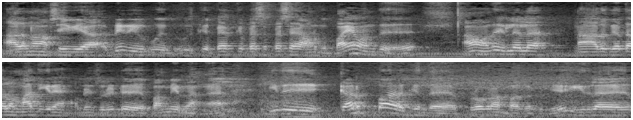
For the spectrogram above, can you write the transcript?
அதை நான் செய்வியா? அப்படின்னு பேச பேச பேச அவனுக்கு பயம் வந்து அவன் வந்து இல்லை இல்லை நான் அதுக்கு ஏற்றால மாற்றிக்கிறேன் அப்படின்னு சொல்லிட்டு பம்மிடுறாங்க. இது கடுப்பாக இருக்குது இந்த ப்ரோக்ராம் பார்க்குறதுக்கு. இதில்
